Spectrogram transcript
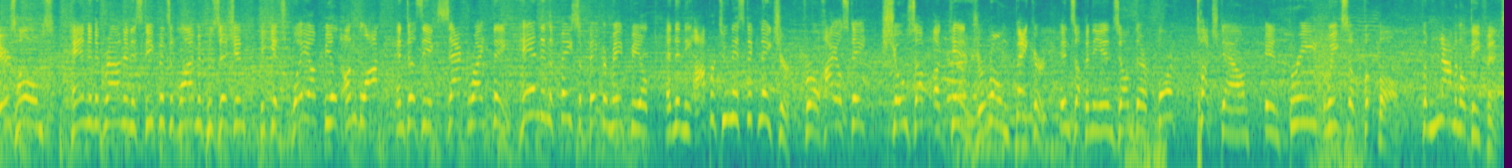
Here's Holmes, hand in the ground in his defensive lineman position. He gets way upfield, unblocked, and does the exact right thing. Hand in the face of Baker Mayfield, and then the opportunistic nature for Ohio State shows up again. Jerome Baker ends up in the end zone, their fourth touchdown in three weeks of football. Phenomenal defense.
